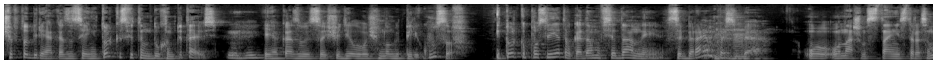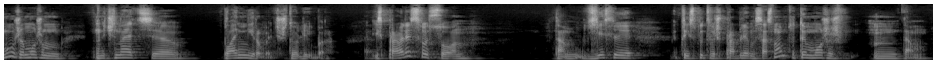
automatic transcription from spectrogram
черт побери, оказывается, я не только святым духом питаюсь, угу. я, оказывается, еще делаю очень много перекусов. И только после этого, когда мы все данные собираем угу. про себя, о, о нашем состоянии стресса, мы уже можем начинать э, планировать что-либо. Исправлять свой сон. Там, если ты испытываешь проблемы со сном, то ты можешь там,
